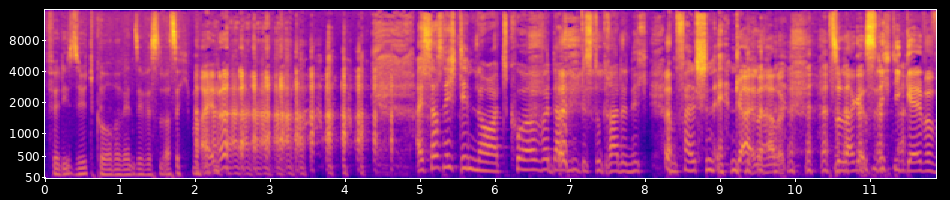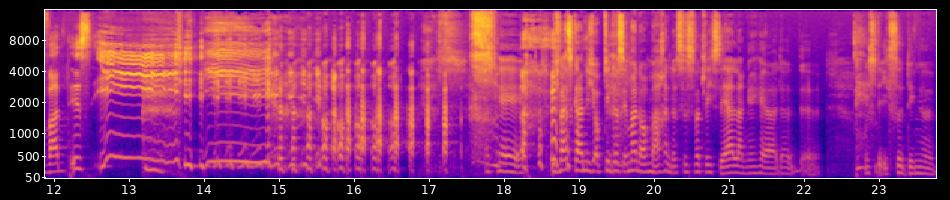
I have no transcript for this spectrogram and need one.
Für die Südkurve, wenn Sie wissen, was ich meine. Ist das nicht die Nordkurve? Dann bist du gerade nicht am falschen Ende. Keine Ahnung. Solange es nicht die gelbe Wand ist. Okay. Ich weiß gar nicht, ob die das immer noch machen. Das ist wirklich sehr lange her. Da äh, musste ich so Dinge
